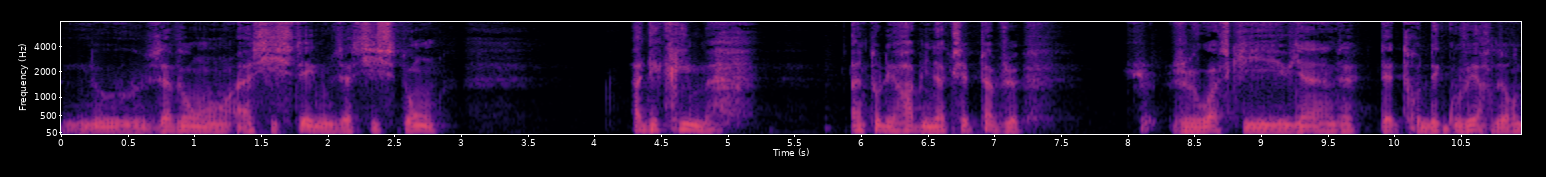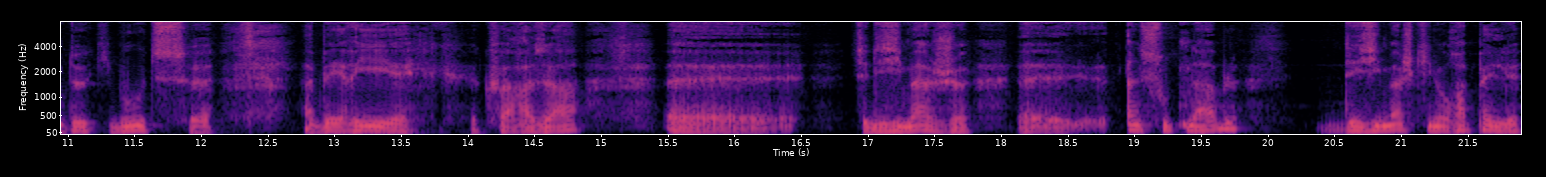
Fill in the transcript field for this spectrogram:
Nous avons assisté, nous assistons à des crimes intolérables, inacceptables vois ce qui vient d'être découvert dans deux kibbutz, euh, à Berry et Kfaraza. Euh, c'est des images euh, insoutenables, des images qui nous rappellent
